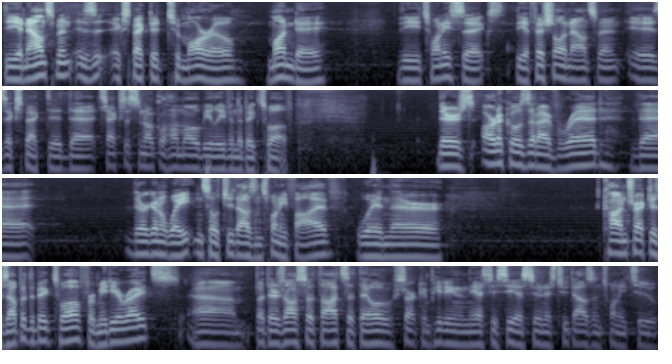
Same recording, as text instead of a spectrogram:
The announcement is expected tomorrow, Monday, the 26th. The official announcement is expected that Texas and Oklahoma will be leaving the Big 12. There's articles that I've read that they're going to wait until 2025 when their contract is up with the Big 12 for media rights. Um, but there's also thoughts that they'll start competing in the SEC as soon as 2022.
